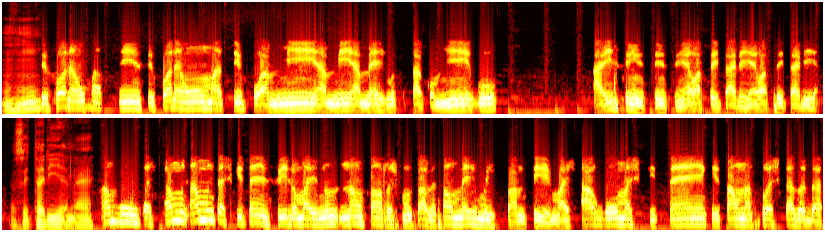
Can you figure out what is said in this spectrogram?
Uhum. Se forem uma assim, se forem uma tipo a minha, a minha mesmo que está comigo, aí sim, sim, sim, eu aceitaria, eu aceitaria. Aceitaria, né? Há muitas, há, há muitas que têm filho, mas não, não são responsáveis, são mesmo infantis, mas há algumas que têm, que estão nas suas casas da,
